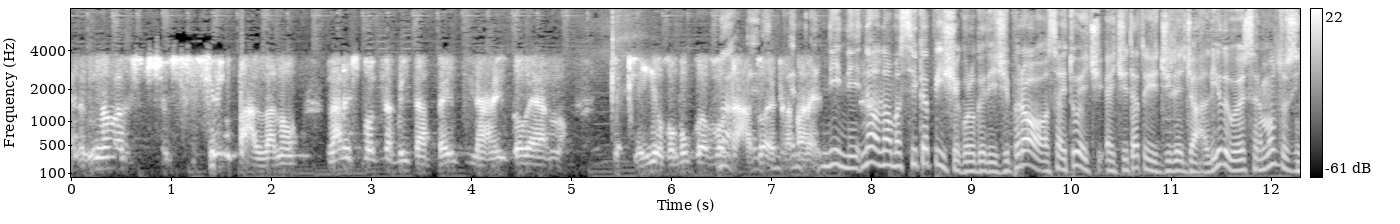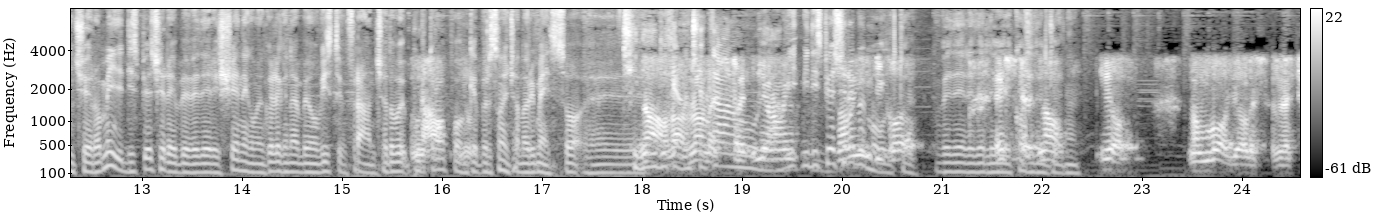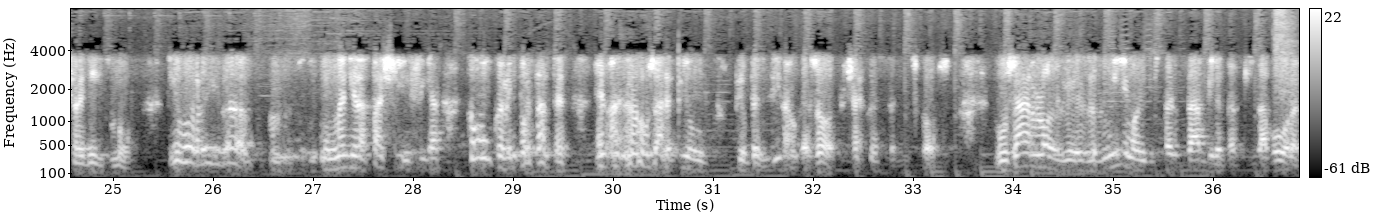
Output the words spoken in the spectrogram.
si- si rimpallano la responsabilità benzinai, il governo, che, io comunque ho votato, Ma, e eh, tra eh, parentesi. Ninni, no, no, ma si capisce quello che dici, però sai, tu hai, hai citato i gilet gialli, io devo essere molto sincero, a me dispiacerebbe vedere scene come quelle che noi abbiamo visto in Francia, dove purtroppo no. anche persone ci hanno rimesso. eh, Ci No, che no, non no, c'entravano no, nulla. mi, mi dispiacerebbe non indico- molto vedere delle Eh, cose del no, genere. Io non voglio l'es- l'estremismo, io vorrei eh, in maniera pacifica. Comunque l'importante è non usare più, più benzina o gasolio, cioè questo è il discorso. Usarlo il, il minimo indispensabile per chi lavora.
